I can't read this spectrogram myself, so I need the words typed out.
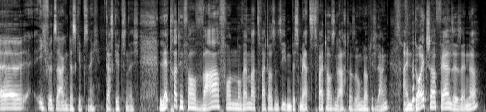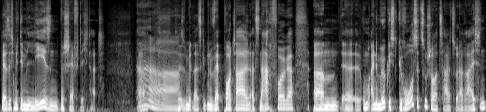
Äh, ich würde sagen, das gibt's nicht. Das gibt's nicht. Letra TV war von November 2007 bis März 2008, also unglaublich lang, ein deutscher Fernsehsender, der sich mit dem Lesen beschäftigt hat. Ja. Ah. Es gibt ein Webportal als Nachfolger. Ähm, äh, um eine möglichst große Zuschauerzahl zu erreichen,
